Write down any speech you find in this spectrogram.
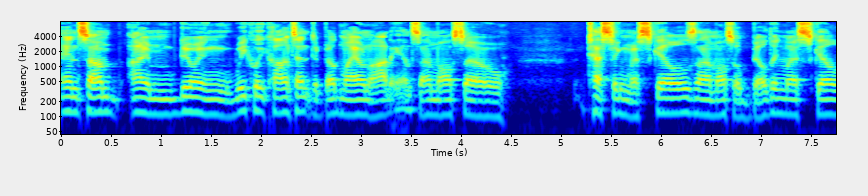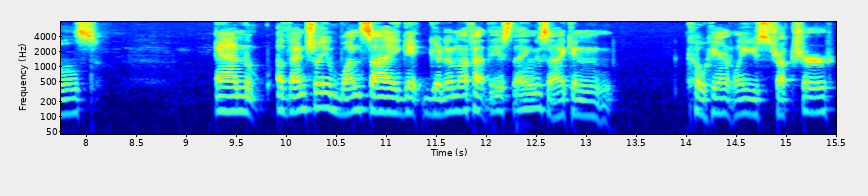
And so I'm I'm doing weekly content to build my own audience. I'm also testing my skills and I'm also building my skills. And eventually once I get good enough at these things, I can coherently structure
